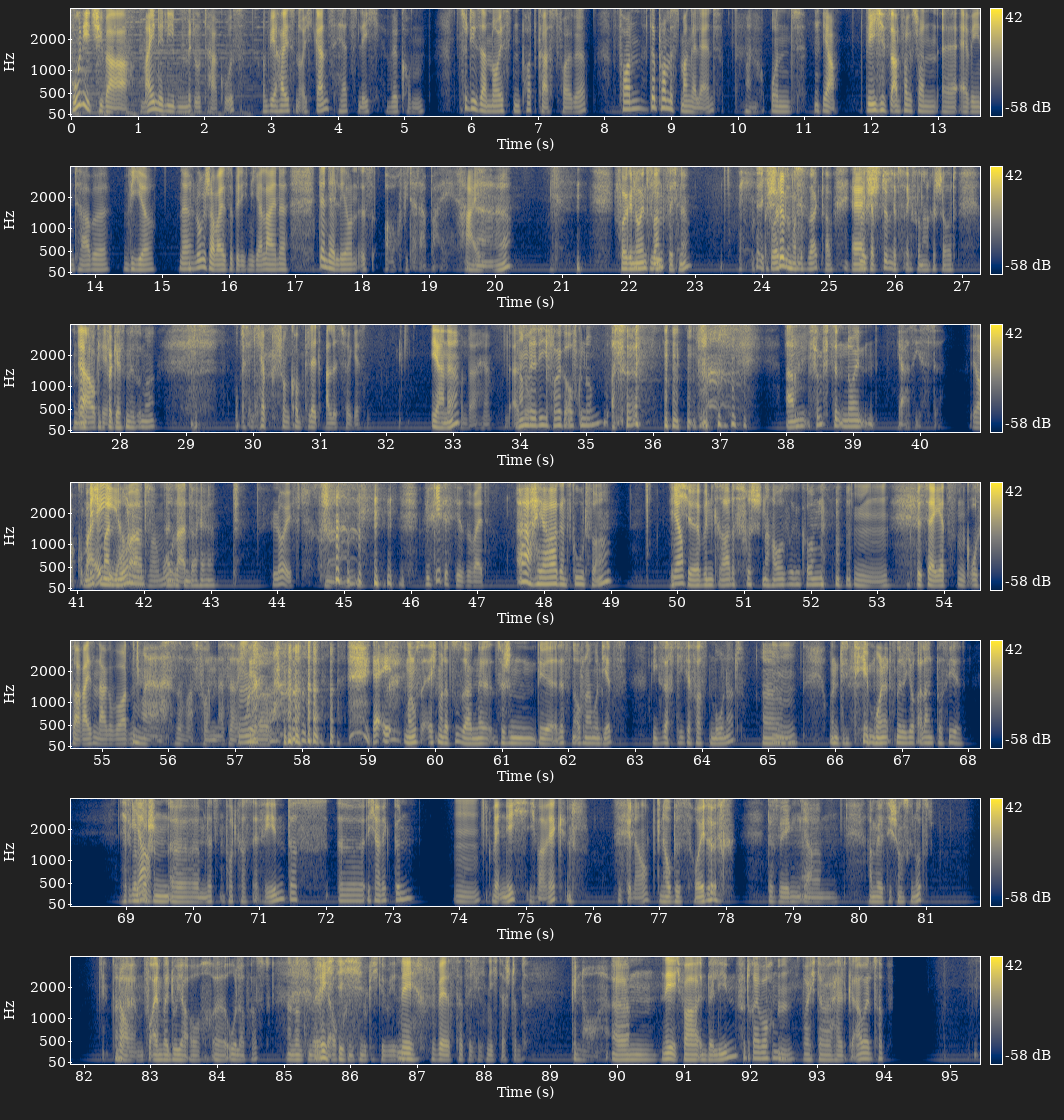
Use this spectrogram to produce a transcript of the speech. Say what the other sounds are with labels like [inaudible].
Konnichiwa, meine lieben Mitotakus. Und wir heißen euch ganz herzlich willkommen zu dieser neuesten Podcast-Folge von The Promised Manga Land. Mann. Und ja, wie ich es anfangs schon äh, erwähnt habe, wir, ne, logischerweise bin ich nicht alleine, denn der Leon ist auch wieder dabei. Hi. Na? [laughs] Folge Wie 29, geht's? ne? [laughs] Ich wollte es mal gesagt haben. Ja, ich hab's, Bestimmt. ich hab's extra nachgeschaut. Ansonsten okay. vergessen wir es immer. Ich habe schon komplett alles vergessen. Ja, ne? Von daher. Also, haben wir die Folge aufgenommen? Warte. [laughs] Am 15.09. Ja, siehste. ja, guck mal, Nicht hey, mal einen Monat. einen Also von Monat. daher. Läuft. [laughs] Wie geht es dir soweit? Ach ja, ganz gut, war. Ja. Ich äh, bin gerade frisch nach Hause gekommen. [laughs] Hm. Du bist ja jetzt ein großer Reisender geworden. Ach, sowas von, das sag ich dir doch. [laughs] ja, ey, man muss echt mal dazu sagen, ne, zwischen der letzten Aufnahme und jetzt, wie gesagt, liegt ja fast ein Monat. Ähm, Mhm. Und in dem Monat ist natürlich auch allerhand passiert. Ich hatte, glaube Ja. ich, auch schon äh, im letzten Podcast erwähnt, dass äh, ich ja weg bin. Mhm. Wenn nicht, ich war weg. Genau. genau bis heute. Deswegen Ja. ähm, haben wir jetzt die Chance genutzt. Genau. Ähm, vor allem, weil du ja auch äh, Urlaub hast. Ansonsten wäre es ja auch nicht möglich gewesen. Nee, wäre es tatsächlich nicht, das stimmt. Genau. Ähm, nee, ich war in Berlin für drei Wochen, Mhm. weil ich da halt gearbeitet habe.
